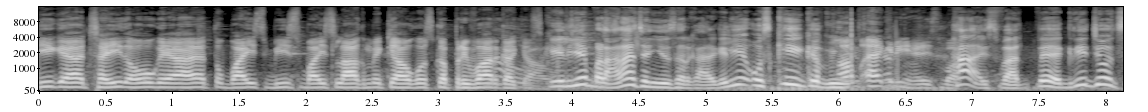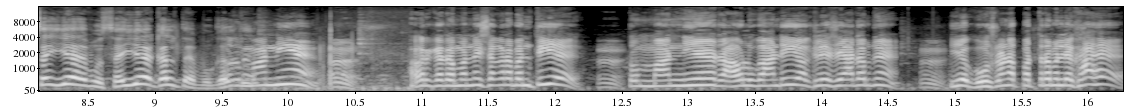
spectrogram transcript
ठीक है शहीद हो गया है तो 22 20 22 लाख में क्या होगा उसका परिवार का क्या उसके लिए बढ़ाना चाहिए सरकार के लिए उसकी कमी? है। आप एग्री हैं इस बात हाँ इस बात पे एग्री जो सही है वो सही है गलत है वो गलत माननीय हाँ अगर गठबंधन सरकार बनती है तो माननीय राहुल गांधी अखिलेश यादव ने ये घोषणा पत्र में लिखा है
